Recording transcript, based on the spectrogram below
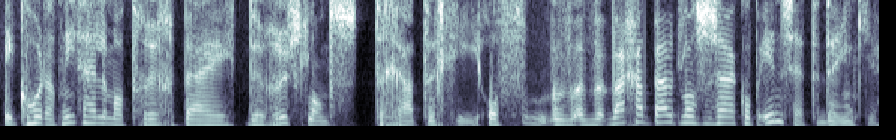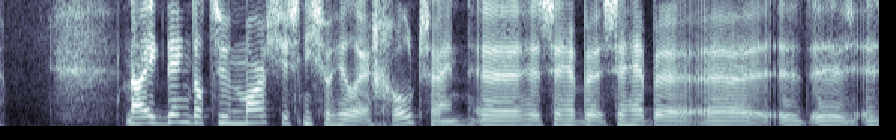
Ik hoor dat niet helemaal terug bij de Rusland-strategie. Of waar gaat buitenlandse zaken op inzetten, denk je? Nou, ik denk dat hun marges niet zo heel erg groot zijn. Uh, ze hebben, ze hebben uh, uh,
